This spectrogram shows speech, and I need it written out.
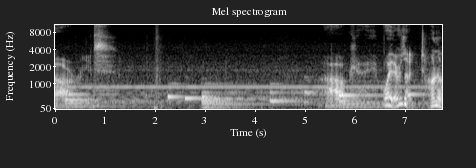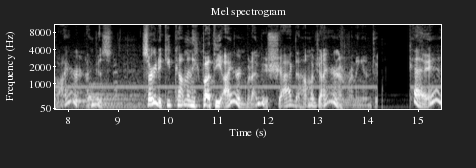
All right. Okay. Boy, there's a ton of iron. I'm just sorry to keep commenting about the iron, but I'm just shocked at how much iron I'm running into. Okay.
